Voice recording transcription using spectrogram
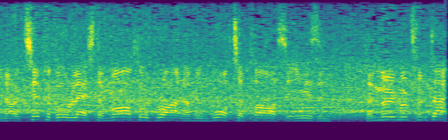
You know, typical Leicester. Mark O'Brien, I mean, what a pass it is. And the movement from Daka.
